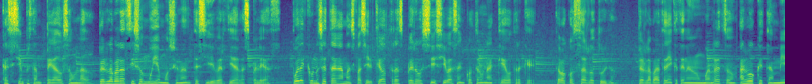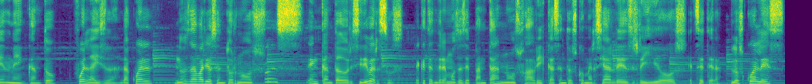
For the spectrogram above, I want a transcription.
Casi siempre están pegados a un lado. Pero la verdad sí son muy emocionantes y divertidas las peleas. Puede que una se te haga más fácil que otras, pero sí, sí vas a encontrar una que otra que te va a costar lo tuyo. Pero la verdad tenía que tener un buen reto. Algo que también me encantó fue la isla, la cual nos da varios entornos pues encantadores y diversos, ya que tendremos desde pantanos, fábricas, centros comerciales, ríos, etc. Los cuales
